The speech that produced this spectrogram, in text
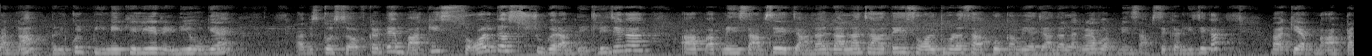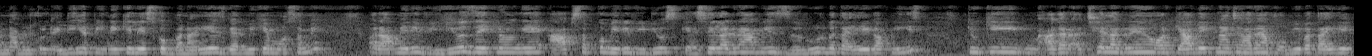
पन्ना बिल्कुल पीने के लिए रेडी हो गया है। अब इसको सर्व करते हैं। बाकी सॉल्ट और शुगर आप देख लीजिएगा। आप अपने हिसाब से ज़्यादा डालना चाहते हैं सॉल्ट थोड़ा सा आपको कम या ज़्यादा लग रहा है, वो अपने हिसाब से कर लीजिएगा। बाकी अब आप पन्ना बिल्कुल रेडी है पीने के लिए, इसको बनाइए इस गर्मी के मौसम में। और आप मेरे वीडियोस देख रहे होंगे। आप सबको मेरे वीडियोस कैसे लग रहे हैं, आप ये ज़रूर बताइएगा प्लीज़ क्योंकि अगर अच्छे लग रहे हैं और क्या देखना चाह रहे हैं, आप वो भी बताइए।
